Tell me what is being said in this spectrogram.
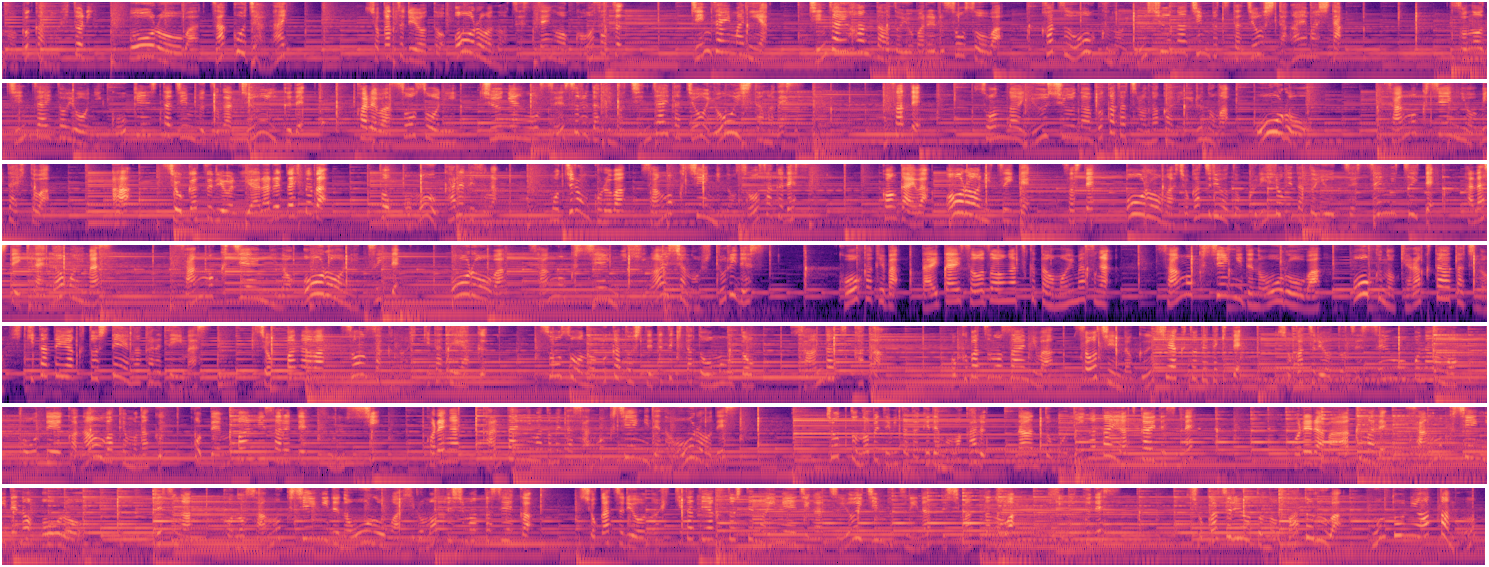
の部下の一人王老は雑魚じゃない。諸葛亮と王老の絶戦を考察。人材マニア人材ハンターと呼ばれる曹操は数多くの優秀な人物たちを従えました。その人材登用に貢献した人物が順位区で彼は曹操に中原を制するだけの人材たちを用意したのです。さてそんな優秀な部下たちの中にいるのが王老。三国志演義を見た人はあ諸葛亮にやられた人だ。と思う彼ですがもちろんこれは三国志演義の創作です。今回は王老についてそして王老が諸葛亮と繰り広げたという絶戦について話していきたいと思います。三国志演義の王老について王老は三国志演義被害者の一人です。こう書けば大体想像がつくと思いますが三国志演義での王老は多くのキャラクターたちの引き立て役として描かれています。初っ端は孫作の引き立て役。曹操の部下として出てきたと思うと三奪加担北伐の際には宗信の軍師役と出てきて諸葛亮と絶戦を行うも到底叶うわけもなく古典版にされて紛死これが簡単にまとめた三国志演義での王老です。と述べてみただけでもわかる。何とも言い難い扱いですね。これらはあくまで三国志演義での王老ですがこの三国志演義での王老が広まってしまったせいか諸葛亮の引き立て役としてのイメージが強い人物になってしまったのは皮肉です。諸葛亮とのバトルは本当にあったの？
